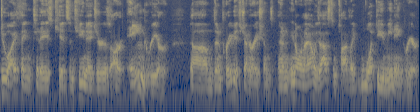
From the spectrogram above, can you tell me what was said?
"Do I think today's kids and teenagers are angrier um, than previous generations?" And you know, and I always ask them, Todd, like, "What do you mean angrier?"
